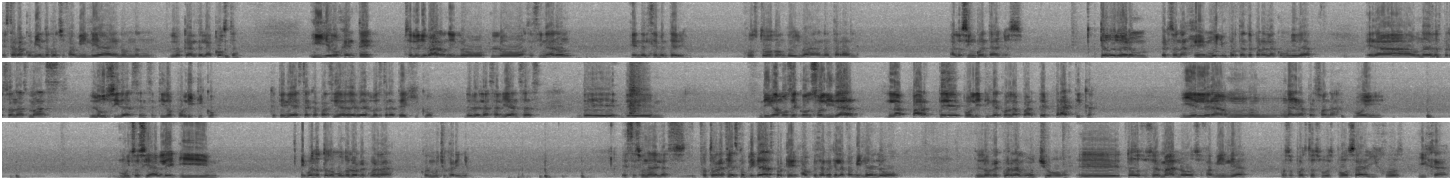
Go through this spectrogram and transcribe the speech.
estaba comiendo con su familia en un local de la costa y llegó gente, se lo llevaron y lo, lo asesinaron en el cementerio, justo donde iban a enterrarlo, a los 50 años. Teodulo era un personaje muy importante para la comunidad, era una de las personas más lúcidas en sentido político, que tenía esta capacidad de ver lo estratégico, de ver las alianzas, de, digamos, de consolidar la parte política con la parte práctica. Y él era una gran persona, muy, muy sociable y Y bueno, todo el mundo lo recuerda con mucho cariño. Esta es una de las fotografías complicadas porque a pesar de que la familia lo, lo recuerda mucho, eh, todos sus hermanos, su familia, por supuesto su esposa, hijos, hija,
